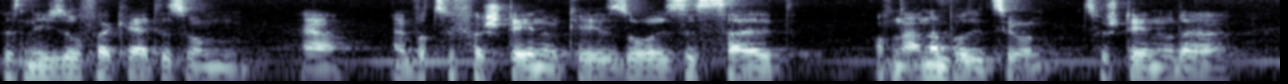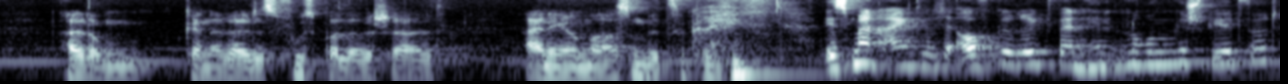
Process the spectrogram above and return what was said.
das nicht so verkehrt ist, um ja, einfach zu verstehen, okay, so ist es halt auf einer anderen Position zu stehen oder halt um generell das Fußballerische halt einigermaßen mitzukriegen. Ist man eigentlich aufgeregt, wenn hintenrum gespielt wird?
